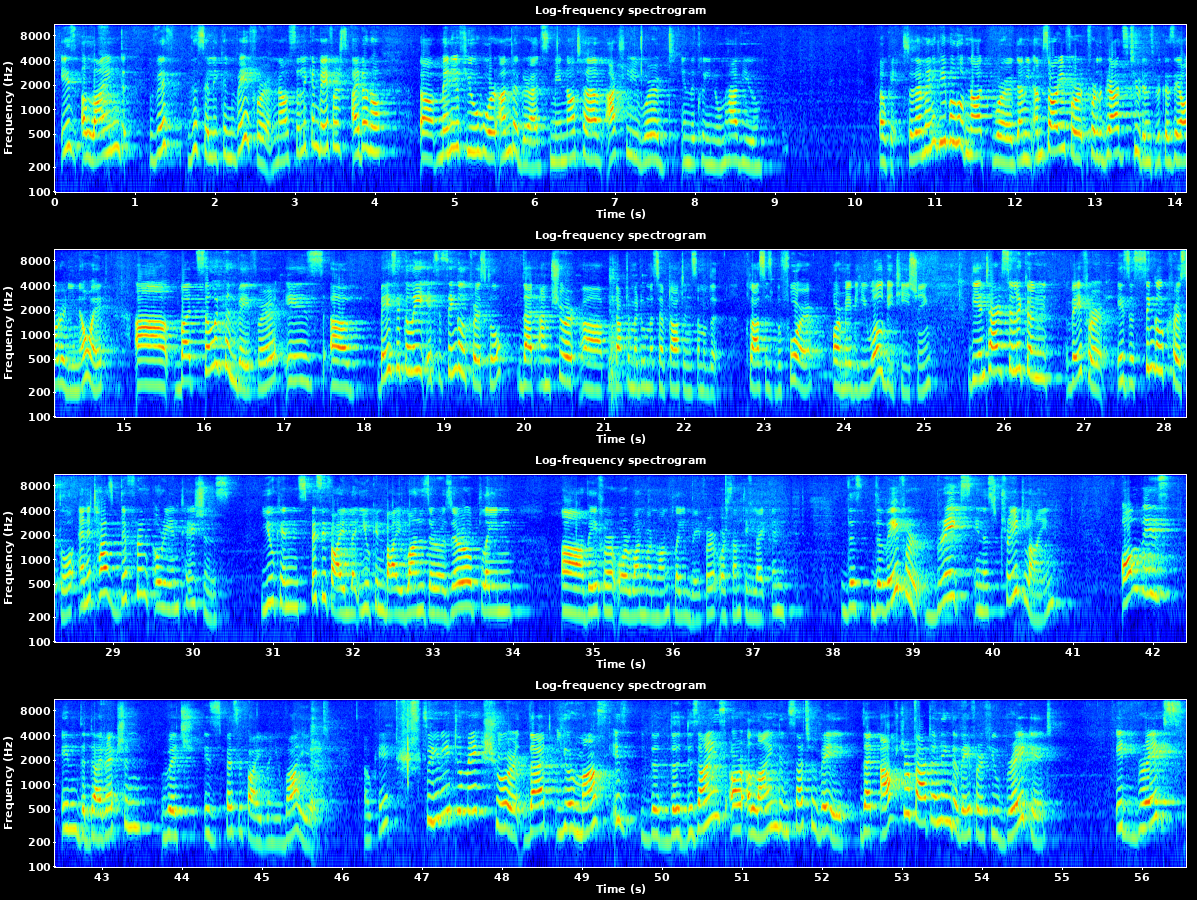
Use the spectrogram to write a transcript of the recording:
is aligned with the silicon wafer. Now silicon wafers, I don't know, uh, many of you who are undergrads may not have actually worked in the clean room, have you? Okay, so there are many people who have not worked. I mean, I'm sorry for, for the grad students because they already know it. Uh, but silicon wafer is uh, basically, it's a single crystal that I'm sure uh, Dr. Madou must have taught in some of the classes before, or maybe he will be teaching, the entire silicon wafer is a single crystal and it has different orientations you can specify, like you can buy 100 plane uh, wafer or 111 plane wafer or something like, and the, the wafer breaks in a straight line, always in the direction which is specified when you buy it. Okay, so you need to make sure that your mask is, the, the designs are aligned in such a way that after patterning the wafer, if you break it, it breaks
